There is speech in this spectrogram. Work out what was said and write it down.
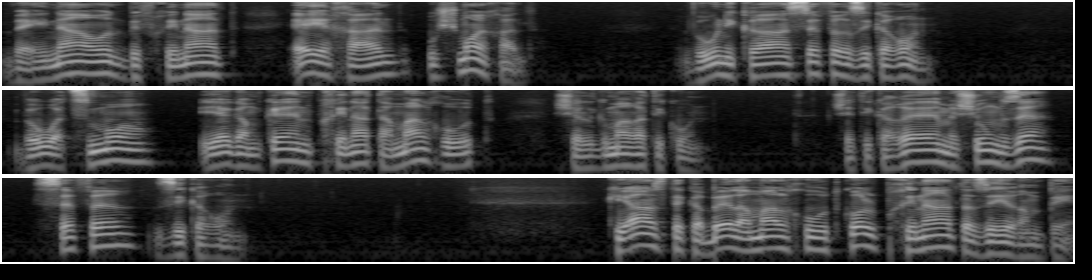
ואינה עוד בבחינת A אחד ושמו אחד, והוא נקרא ספר זיכרון, והוא עצמו יהיה גם כן בחינת המלכות של גמר התיקון, שתיקרא משום זה ספר זיכרון. כי אז תקבל המלכות כל בחינת הזעיר אנפין.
